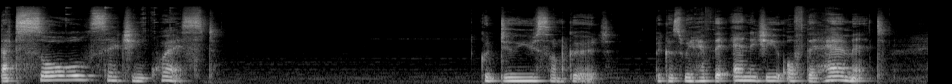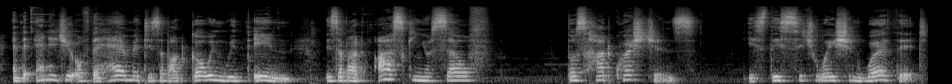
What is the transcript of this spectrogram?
that soul searching quest could do you some good because we have the energy of the hermit. And the energy of the hermit is about going within, is about asking yourself those hard questions. Is this situation worth it?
